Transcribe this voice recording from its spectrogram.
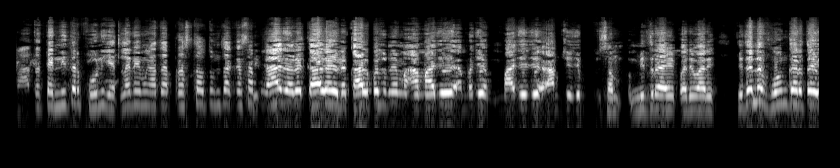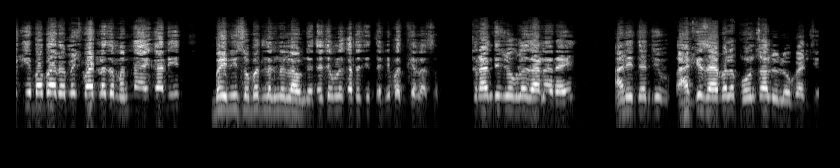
आता त्यांनी तर फोन घेतला नाही मग आता प्रस्ताव तुमचा कसा काय झालं? काल आहे ना कालपासून आहे, मा- माझे म्हणजे माझे जे आमचे जे सम- मित्र आहे परिवार आहे ते त्यांना फोन करताय की बाबा रमेश पाटलाचं म्हणणं आहे का आणि बहिणीसोबत लग्न लावून द्या. त्याच्यामुळे कदाचित त्यांनी बंद केला असं. क्रांती चौकला जाणार आहे आणि त्यांची हाके साहेबाला फोन चालू आहे लोकांचे.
